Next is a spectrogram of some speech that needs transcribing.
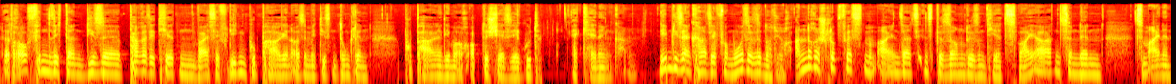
Darauf finden sich dann diese parasitierten weiße Fliegenpuparien, also mit diesen dunklen Puparien, die man auch optisch hier sehr gut erkennen kann. Neben dieser Acacia formosa sind natürlich noch andere Schlupfwespen im Einsatz. Insbesondere sind hier zwei Arten zu nennen. Zum einen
